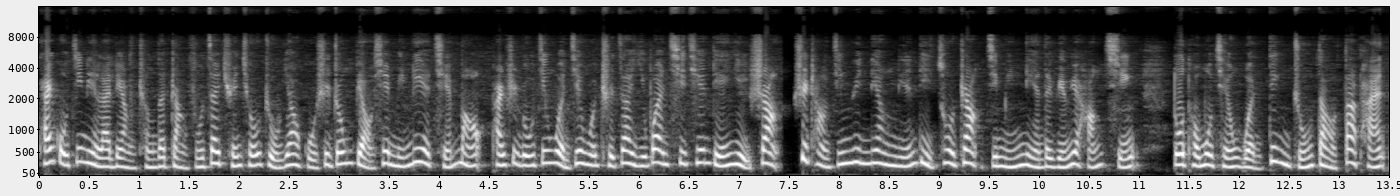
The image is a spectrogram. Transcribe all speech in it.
台股近年来两成的涨幅，在全球主要股市中表现名列前茅，盘势如今稳健维持在一万七千点以上，市场经酝酿年底做账及明年的元月行情，多头目前稳定主导大盘。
